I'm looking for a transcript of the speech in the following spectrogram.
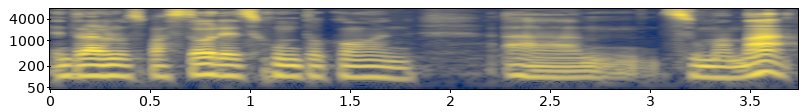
entraron los pastores junto con a su mamá.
